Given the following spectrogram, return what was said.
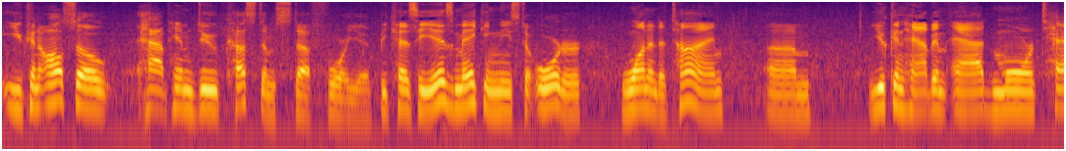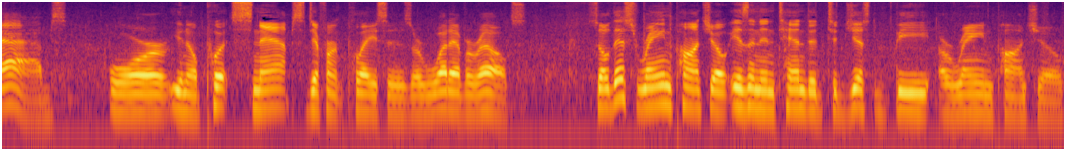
you can also have him do custom stuff for you because he is making these to order one at a time. Um, you can have him add more tabs or you know put snaps different places or whatever else so this rain poncho isn't intended to just be a rain poncho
